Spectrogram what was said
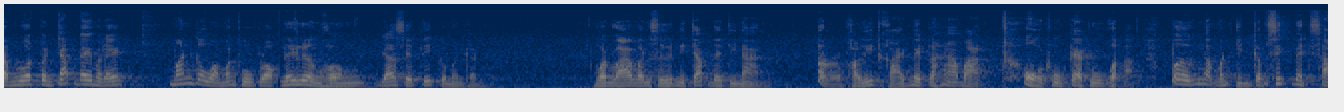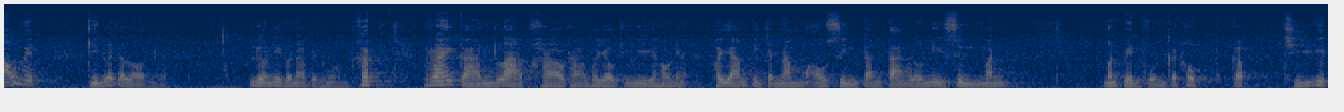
ตำรวจเป็นจับได้มาได้ มันก็ว่ามันถูกหลอกในเรื่องของยาเสพติดก็เหมือนกัน วันวาวันซื้อนี่จับได้ตีนานตอนผลิตขายเม็ดละห้าบาท โอ้ถูกแก่ถูกกว่า เปิงอะมันกินกับสิบเม็ดสาวเม็ด กินแล้วก็ร้อนกัน เรื่องนี้ก็น่าเป็นห่วงครับ รายการลาบข่าวทางพะเยาทีวีเขาเนี่ยพยายามที่จะนำเอาสิ่งต่าง ๆ เหล่านี้ซึ่งมันมันเป็นผลกระทบกับชีวิต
